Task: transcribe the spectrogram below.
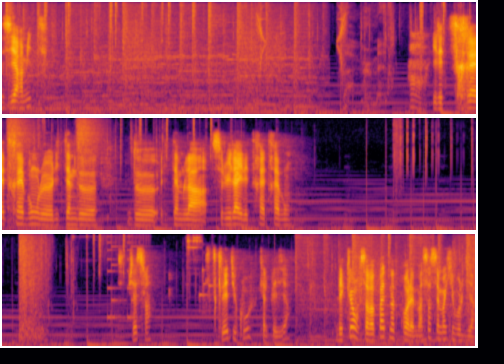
The Hermit. Oh, il est très très bon l'item de, de l'item là. Celui-là, il est très très bon. Petite pièce là. Petite clé du coup, quel plaisir. Les clés, ça va pas être notre problème. Hein. Ça, c'est moi qui vous le dis. Hein.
